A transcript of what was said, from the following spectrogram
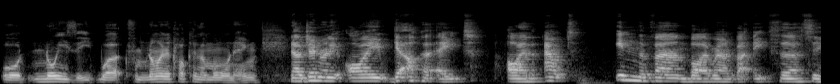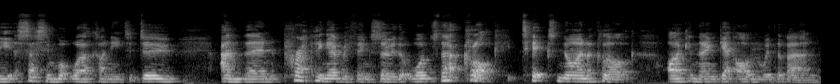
or noisy work from nine o'clock in the morning. Now, generally, I get up at eight. I'm out in the van by around about 8.30 assessing what work i need to do and then prepping everything so that once that clock ticks 9 o'clock i can then get on with the van.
